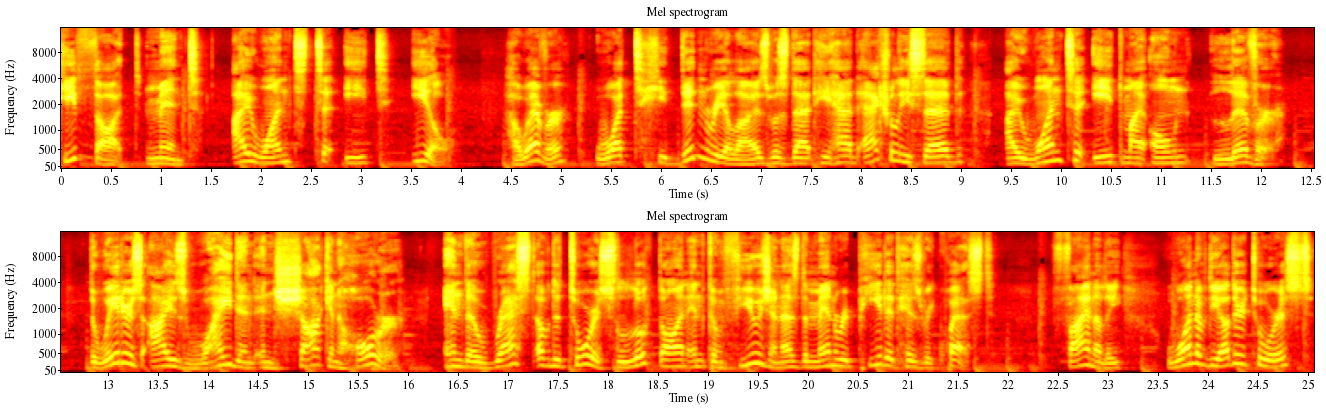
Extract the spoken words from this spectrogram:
he thought meant, I want to eat eel. However, what he didn't realize was that he had actually said, I want to eat my own liver. The waiter's eyes widened in shock and horror, and the rest of the tourists looked on in confusion as the man repeated his request. Finally, one of the other tourists,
